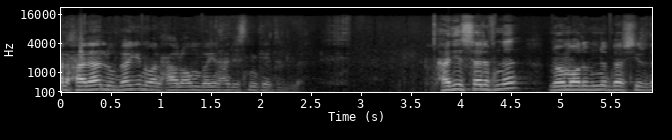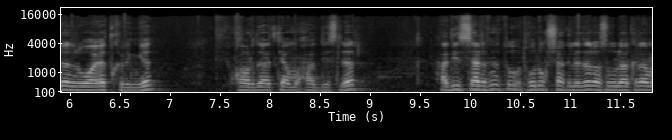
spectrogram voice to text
al halalu bayin val harom bayin hadisini keltirdilar. Hadis sharifni nomor ibn bashirdan rivoyat qilingan. Yuqorida aytgan muhaddislar hadis sharifni to'liq shaklida rasuli akram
